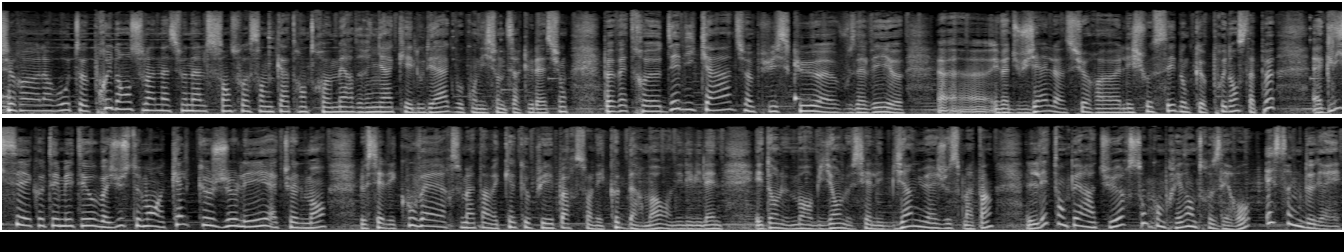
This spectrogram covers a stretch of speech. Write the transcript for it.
Sur euh, la route, prudence sur la nationale 164 entre Merdrignac et Loudéac. Vos conditions de circulation peuvent être euh, délicates puisque euh, vous avez euh, eh ben, du gel sur les chaussées. Donc prudence, ça peut glisser. Côté météo, bah, justement, quelques gelées actuellement. Le ciel est couvert ce matin avec quelques pluies éparses sur les côtes d'Armor, en Ille-et-Vilaine et dans le Morbihan. Le ciel est bien nuageux ce matin. Les températures sont comprises entre 0 et 5 degrés.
